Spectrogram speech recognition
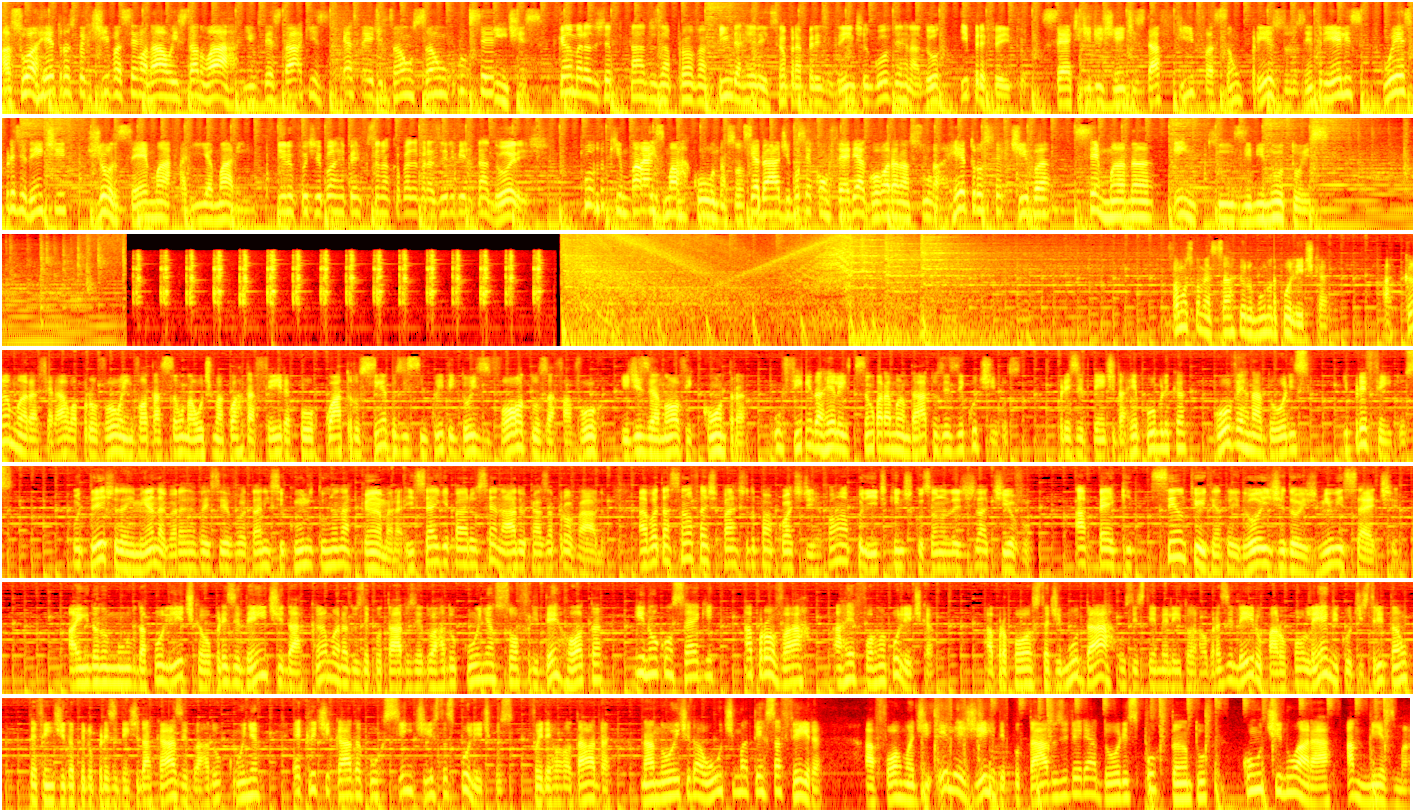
A sua retrospectiva semanal está no ar e os destaques desta edição são os seguintes: Câmara dos Deputados aprova fim da reeleição para presidente, governador e prefeito. Sete dirigentes da FIFA são presos, entre eles o ex-presidente José Maria Marinho. E no futebol, repercussão na Copa do Brasil e Libertadores. Tudo que mais marcou na sociedade você confere agora na sua retrospectiva Semana em 15 Minutos. Vamos começar pelo mundo da política. A Câmara Federal aprovou em votação na última quarta-feira, por 452 votos a favor e 19 contra, o fim da reeleição para mandatos executivos, presidente da República, governadores e prefeitos. O texto da emenda agora vai ser votado em segundo turno na Câmara e segue para o Senado caso aprovado. A votação faz parte do pacote de reforma política em discussão no Legislativo a PEC 182 de 2007. Ainda no mundo da política, o presidente da Câmara dos Deputados, Eduardo Cunha, sofre derrota e não consegue aprovar a reforma política. A proposta de mudar o sistema eleitoral brasileiro para o polêmico Distritão, defendida pelo presidente da Casa, Eduardo Cunha, é criticada por cientistas políticos. Foi derrotada na noite da última terça-feira, a forma de eleger deputados e vereadores, portanto, continuará a mesma.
